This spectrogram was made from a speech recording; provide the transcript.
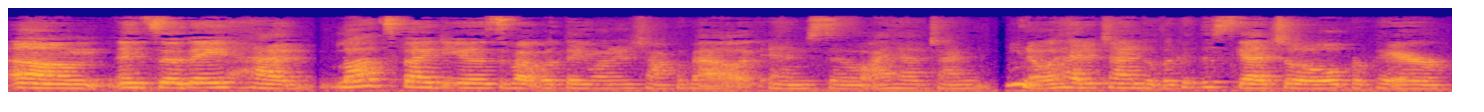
Um, and so they had lots of ideas about what they wanted to talk about, and so I had time, you know, ahead of time to look at the schedule, prepare,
